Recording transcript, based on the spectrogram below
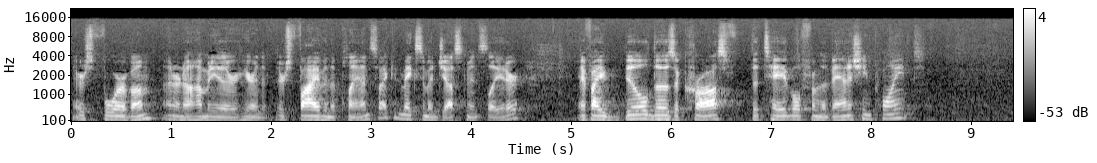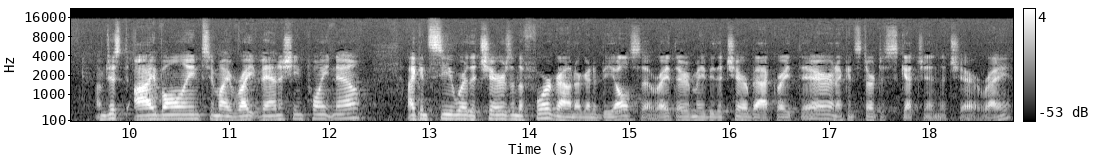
There's four of them. I don't know how many there are here. In the, there's five in the plan, so I can make some adjustments later. If I build those across the table from the vanishing point, I'm just eyeballing to my right vanishing point now. I can see where the chairs in the foreground are going to be also, right? There may be the chair back right there, and I can start to sketch in the chair, right?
